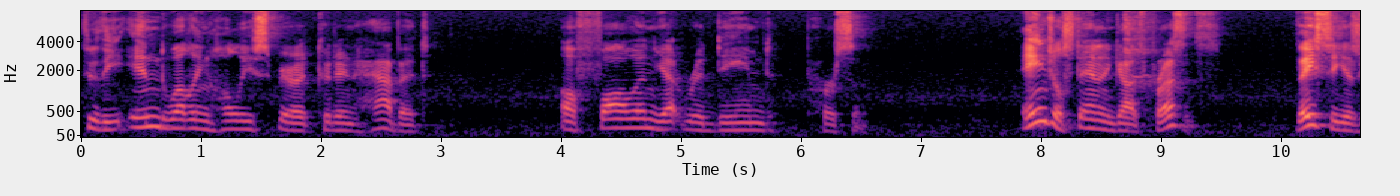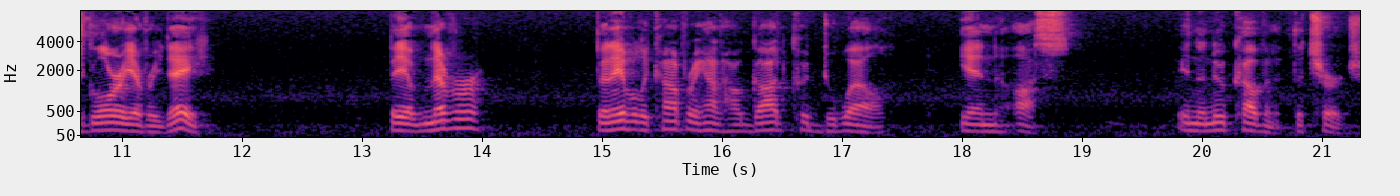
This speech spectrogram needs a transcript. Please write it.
through the indwelling Holy Spirit, could inhabit a fallen yet redeemed person. Angels stand in God's presence. They see his glory every day. They have never been able to comprehend how God could dwell in us, in the new covenant, the church.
